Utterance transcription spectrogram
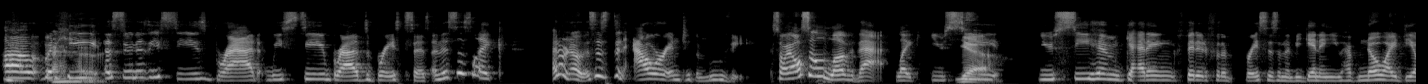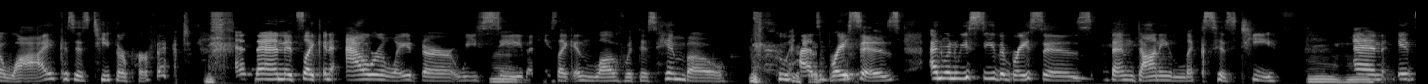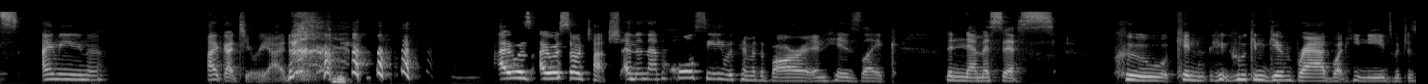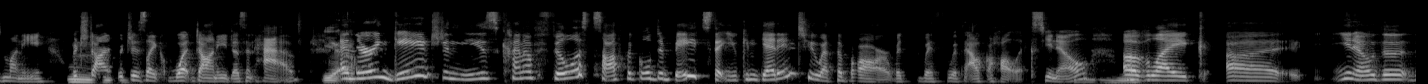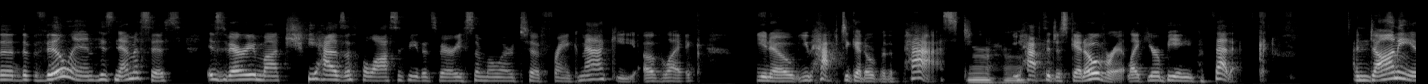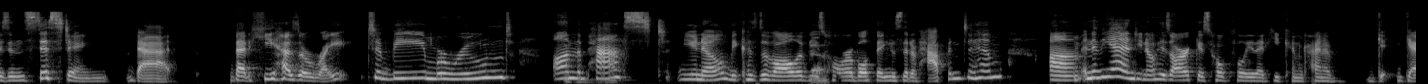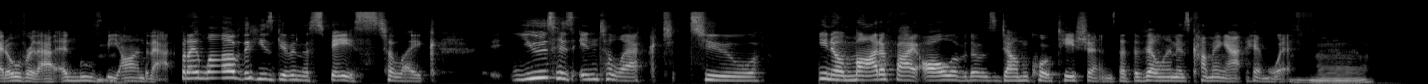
um, but he, Uh-huh. as soon as he sees Brad, we see Brad's braces, and this is like, I don't know, this is an hour into the movie. So I also love that. Like you see, Yeah. you see him getting fitted for the braces in the beginning. You have no idea why, because his teeth are perfect. and then it's like an hour later, we see that he's like in love with this himbo who has braces. And when we see the braces, then Donnie licks his teeth Mhm. and it's i mean i got teary-eyed i was i was so touched. And then that whole scene with him at the bar and his like the nemesis who can who can give Brad what he needs, which is money, which mm-hmm. Don, which is like what Donnie doesn't have. Yeah. And they're engaged in these kind of philosophical debates that you can get into at the bar with with with alcoholics, you know, mm-hmm. of like uh you know, the the the villain, his nemesis is very much he has a philosophy that's very similar to Frank Mackey of like you know, you have to get over the past. Mm-hmm. You have to just get over it. Like you're being pathetic. And Donnie is insisting that that he has a right to be marooned on the mm-hmm. past, you know, because of all of these yeah. horrible things that have happened to him. Um, and in the end, you know, his arc is hopefully that he can kind of get, get over that and move mm-hmm. beyond that. But I love that he's given the space to like use his intellect to you know, modify all of those dumb quotations that the villain is coming at him with. Mm-hmm.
